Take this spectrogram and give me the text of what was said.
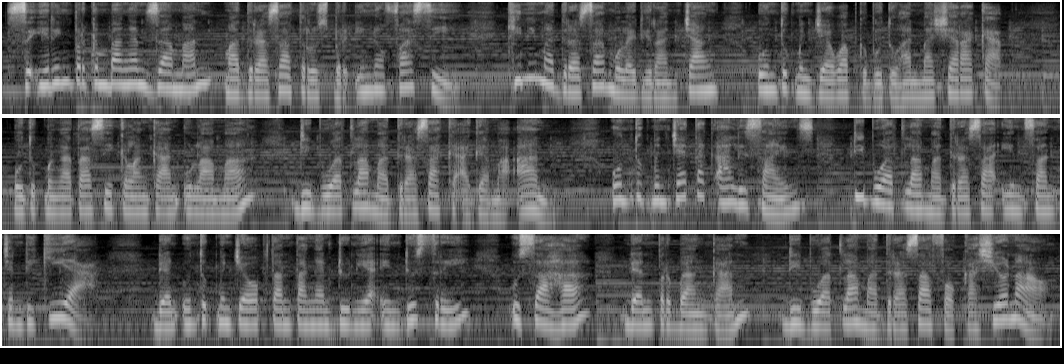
Seiring perkembangan zaman, madrasah terus berinovasi. Kini madrasah mulai dirancang untuk menjawab kebutuhan masyarakat. Untuk mengatasi kelangkaan ulama, dibuatlah madrasah keagamaan. Untuk mencetak ahli sains, dibuatlah madrasah insan cendikia dan untuk menjawab tantangan dunia industri, usaha, dan perbankan, dibuatlah madrasah vokasional.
